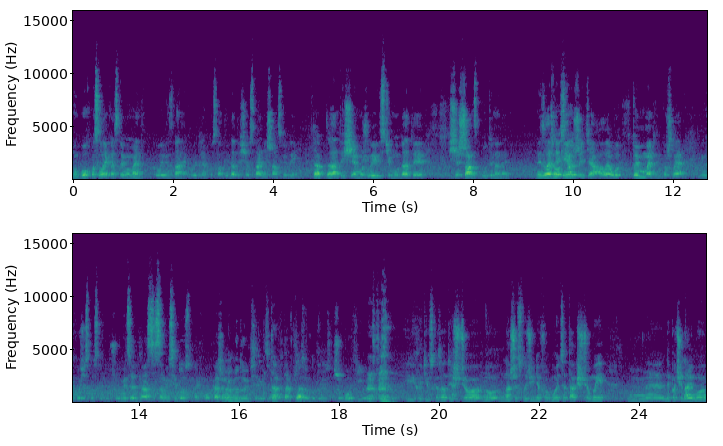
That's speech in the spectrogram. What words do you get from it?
ну Бог посилає якраз той момент, коли він знає, коли треба послати, і дати ще останній шанс людині Так, так. дати ще можливість йому дати ще шанс бути на небі. Незалежно яке його життя, але от в той момент він пошле, він хоче спасти душу. Ми це нас це самих свідоцтв, так каже, ми будуємося від цього. Так, так, так. будуємося, що Бог діє. І хотів сказати, що ну, наше служіння формується так, що ми не починаємо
